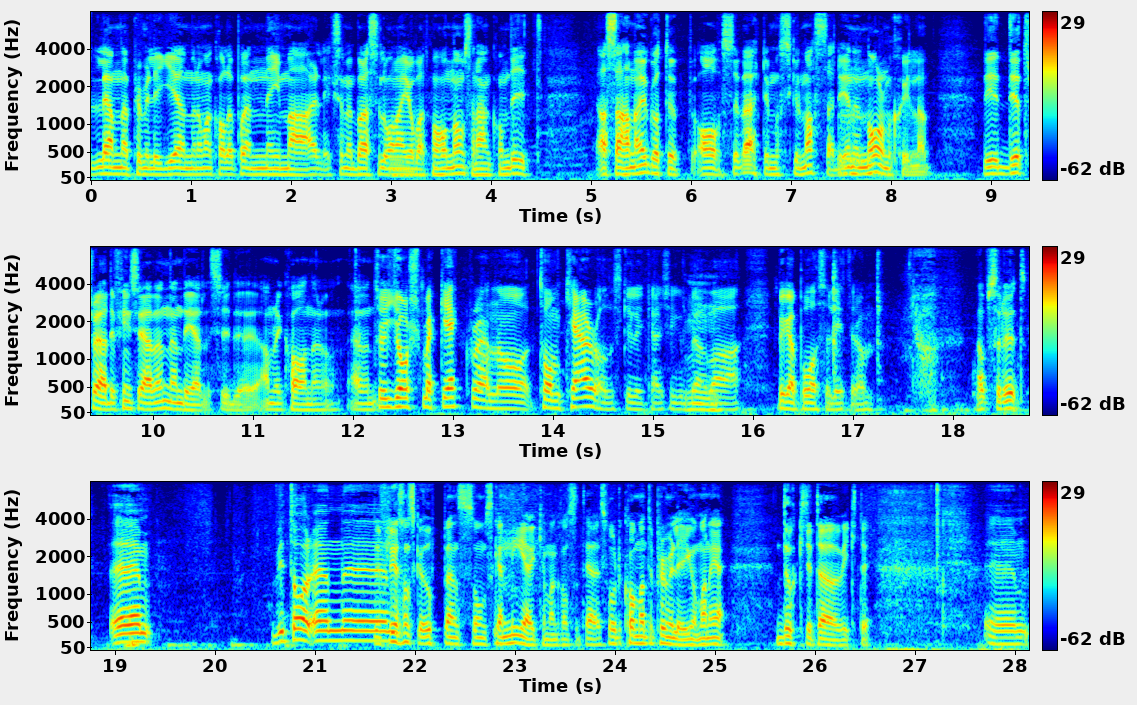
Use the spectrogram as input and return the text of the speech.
lämna Premier League igen, men om man kollar på en Neymar, liksom, Barcelona har jobbat med honom sedan han kom dit. Alltså han har ju gått upp avsevärt i muskelmassa, det är en enorm skillnad. Det, det tror jag, det finns ju även en del sydamerikaner och även Jag tror Josh McEachran och Tom Carroll skulle kanske behöva bygga på sig lite då. Absolut. Ehm, vi tar en... Det är Eh, fler som ska upp än som ska ner kan man konstatera. Det är svårt att komma till Premier League om man är duktigt överviktig. ehm,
